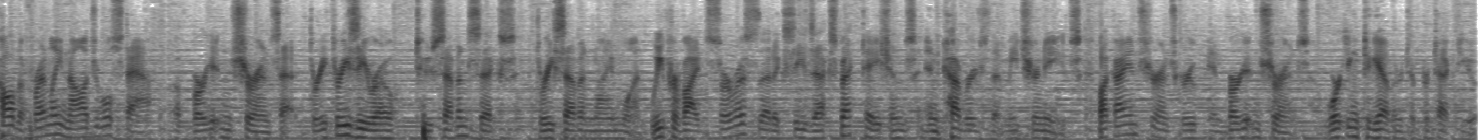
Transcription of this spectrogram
Call the friendly, knowledgeable staff of Burgett Insurance at 330-276-3791. We provide service that exceeds expectations and coverage that meets your needs. Buckeye Insurance Group and Burgett Insurance, working together to protect you.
